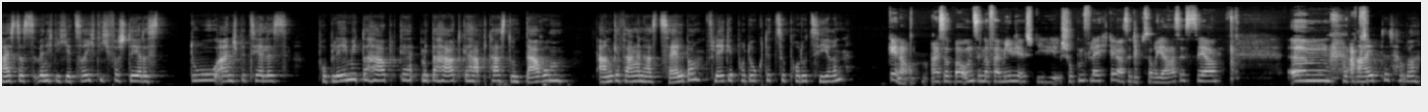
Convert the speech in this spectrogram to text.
Heißt das, wenn ich dich jetzt richtig verstehe, dass du ein spezielles Problem mit der, Haut, mit der Haut gehabt hast und darum angefangen hast, selber Pflegeprodukte zu produzieren? Genau. Also bei uns in der Familie ist die Schuppenflechte, also die Psoriasis sehr ähm, verbreitet, oder?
